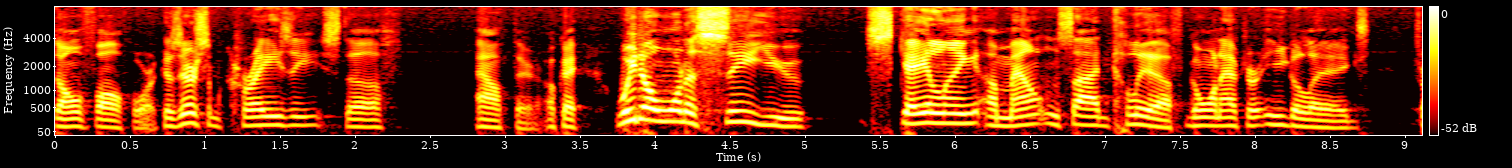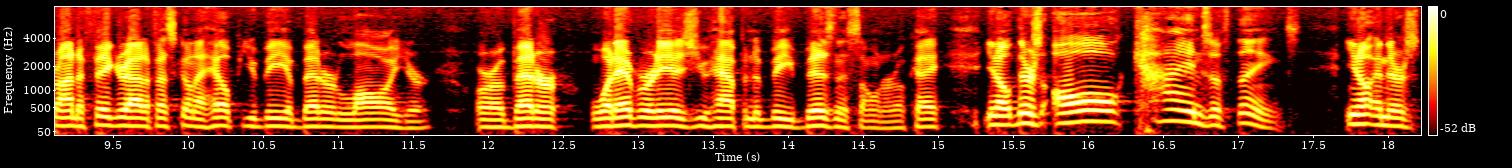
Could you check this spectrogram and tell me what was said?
don't fall for it because there's some crazy stuff out there. Okay, we don't want to see you scaling a mountainside cliff going after eagle eggs, trying to figure out if that's going to help you be a better lawyer or a better whatever it is you happen to be business owner. Okay, you know there's all kinds of things. You know, and there's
